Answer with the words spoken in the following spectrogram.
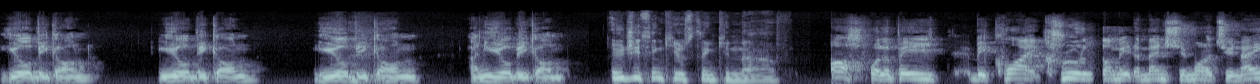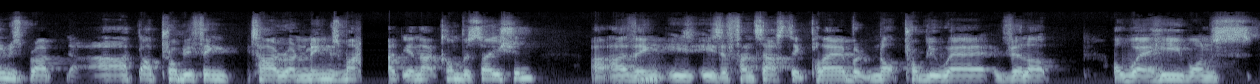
you'll be gone, you'll be gone, you'll be gone, and you'll be gone. Who do you think he was thinking that of? Oh, well, it'd be, it'd be quite cruel of me to mention one or two names, but I, I probably think Tyrone Mings might be in that conversation. I, I think he's, he's, a fantastic player, but not probably where Villa or where he wants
